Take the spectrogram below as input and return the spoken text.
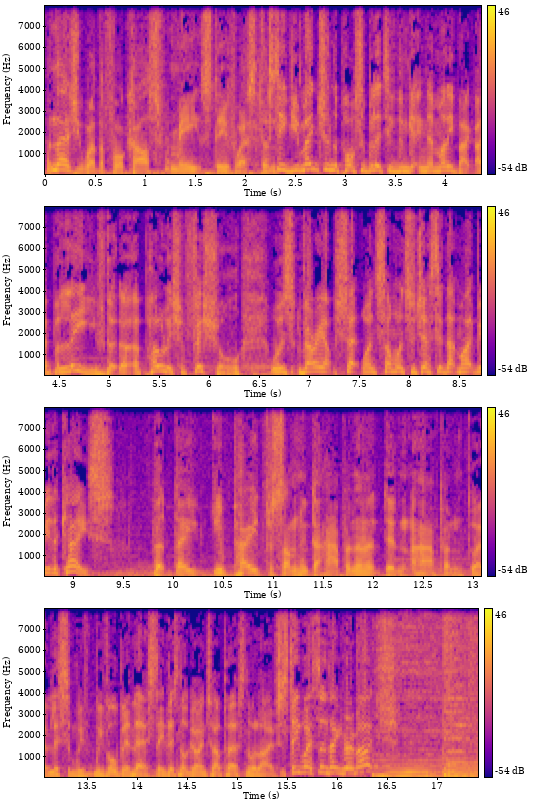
And there's your weather forecast from me, Steve Weston. Steve, you mentioned the possibility of them getting their money back. I believe that a, a Polish official was very upset when someone suggested that might be the case. But they, you paid for something to happen and it didn't happen. Well, listen, we've, we've all been there, Steve. Let's not go into our personal lives. Steve Weston, thank you very much.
